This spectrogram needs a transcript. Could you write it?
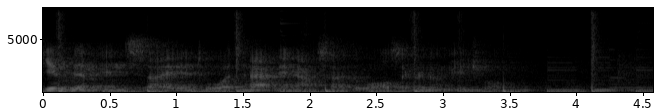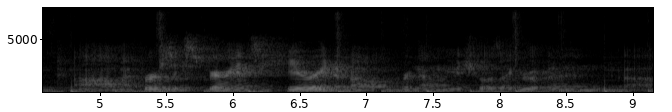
give them insight into what's happening outside the walls of Grinnell Mutual. Uh, my first experience hearing about Grinnell Mutual is I grew up in, uh,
